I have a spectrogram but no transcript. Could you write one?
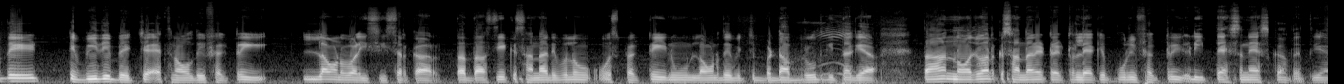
ਦੇ ਟਿੱਬੀ ਦੇ ਵਿੱਚ ਐਥਨੋਲ ਦੀ ਫੈਕਟਰੀ ਲਾਉਣ ਵਾਲੀ ਸੀ ਸਰਕਾਰ। ਤਾਂ ਦੱਸਦੀ ਕਿਸਾਨਾਂ ਦੇ ਵੱਲੋਂ ਉਸ ਫੈਕਟਰੀ ਨੂੰ ਲਾਉਣ ਦੇ ਵਿੱਚ ਵੱਡਾ ਵਿਰੋਧ ਕੀਤਾ ਗਿਆ। ਤਾਂ ਨੌਜਵਾਨ ਕਿਸਾਨਾਂ ਨੇ ਟਰੈਕਟਰ ਲੈ ਕੇ ਪੂਰੀ ਫੈਕਟਰੀ ਜਿਹੜੀ ਤਹਿਸ ਨਹਿਸ ਕਰ ਦਿੱਤੀ ਹੈ।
